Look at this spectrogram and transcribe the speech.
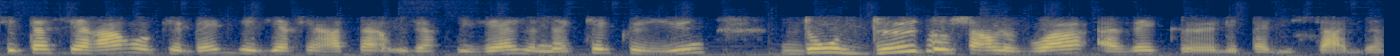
c'est assez rare au Québec des Via Ferrata ouvertes l'hiver. Il y en a quelques-unes, dont deux dans Charlevoix avec euh, les palissades.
